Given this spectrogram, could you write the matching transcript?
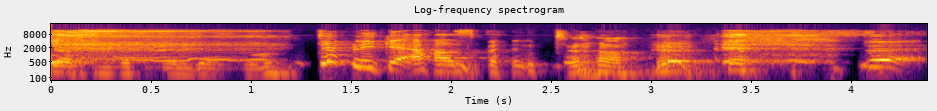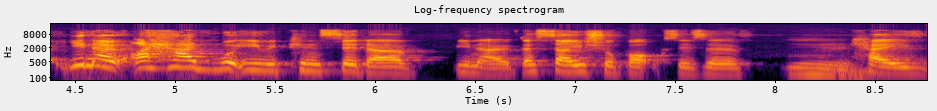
definitely, definitely get a husband. but you know, I had what you would consider, you know, the social boxes of mm. okay,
